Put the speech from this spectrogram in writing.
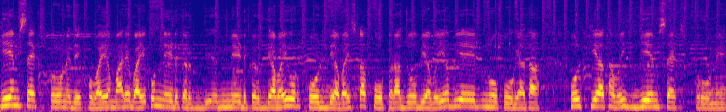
गेम्स एक्स प्रो ने देखो भाई, हमारे भाई को नेड कर दिया नेड कर दिया भाई और फोड़ दिया भाई, इसका कोपरा जो भी है भाई, अब ये नोक हो गया था। और किया था भाई गेम्स एक्स प्रो ने।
